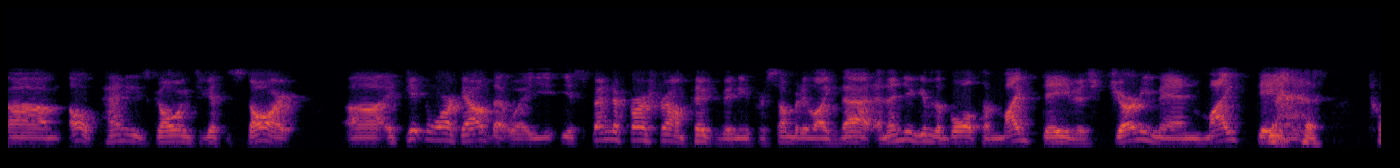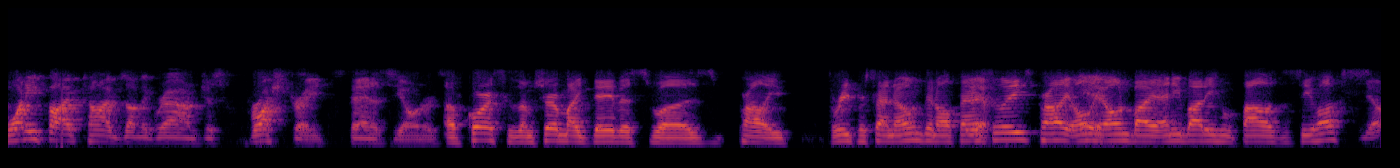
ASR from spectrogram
um, oh, Penny's going to get the start, uh, it didn't work out that way. You, you spend a first round pick, Vinny, for somebody like that, and then you give the ball to Mike Davis, journeyman Mike Davis, 25 times on the ground, just frustrates fantasy owners. Of course, because I'm sure Mike Davis was probably three percent owned in all fantasy leagues. Probably only Yeah. owned by anybody who follows the Seahawks. Yep.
